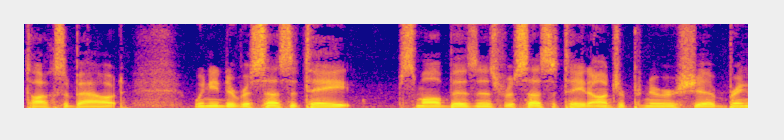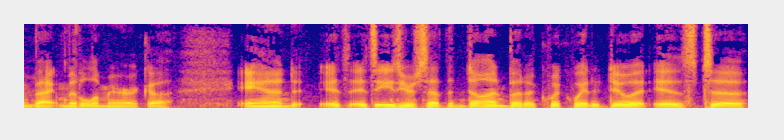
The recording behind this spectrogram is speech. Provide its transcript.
talks about we need to resuscitate small business, resuscitate entrepreneurship, bring mm-hmm. back middle America, and it's it's easier said than done. But a quick way to do it is to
